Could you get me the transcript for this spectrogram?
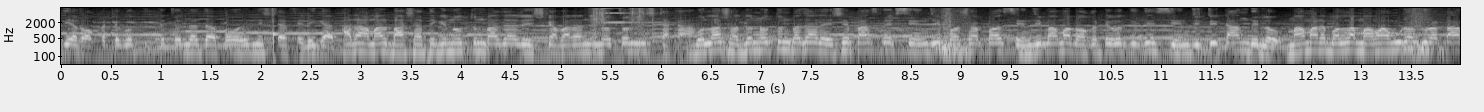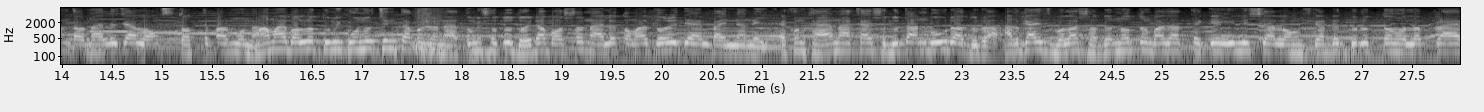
দিয়ে রকেটে গতিতে চলে যাব ইলিশটা ফেরিঘাট। আর আমার বাসা থেকে নতুন বাজার রিক্সা ভাড়া নিল চল্লিশ টাকা। বলা সদর নতুন বাজার এসে পাঁচ মিনিট সিএনজি বসার পর সিএনজি মামা রকেটে গতিতে সিএনজিটি টান দিল। মামারে বললাম, মামা, উড়া দুরা টান দাও নাহলে যা লঞ্চ ধরতে পারব না। মামায় বলল, তুমি কোনো চিন্তা করো না, তুমি শুধু দইটা বসো নাহলে তোমার দড়ি দিয়ে আমি পাইনা নেই। এখন খায়া না খায় শুধু টানবো উড়া দুরা। আর গাইজ বলা সদর নতুন বাজার থেকে ইলিশা লঞ্চ ঘাটের দূরত্ব হলো প্রায়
